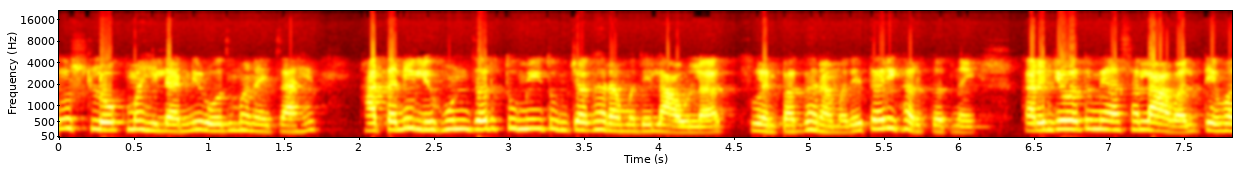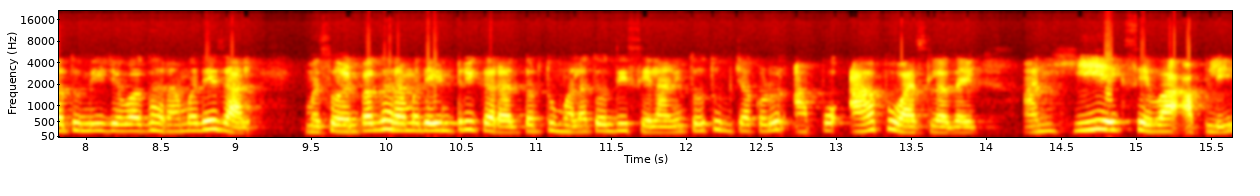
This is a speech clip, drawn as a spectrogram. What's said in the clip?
तो श्लोक महिलांनी रोज म्हणायचा आहे हाताने लिहून जर तुम्ही तुमच्या घरामध्ये लावलात स्वयंपाकघरामध्ये तरी हरकत नाही. कारण जेव्हा तुम्ही असा लावाल तेव्हा तुम्ही जेव्हा घरामध्ये जाल मग स्वयंपाकघरामध्ये एंट्री कराल तर तुम्हाला तो दिसेल आणि तो तुमच्याकडून आपोआप वाचला जाईल. आणि ही एक सेवा आपली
